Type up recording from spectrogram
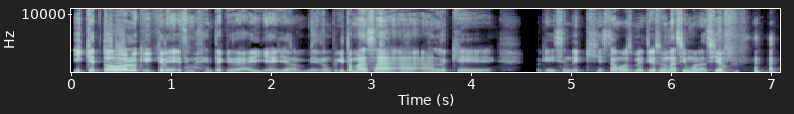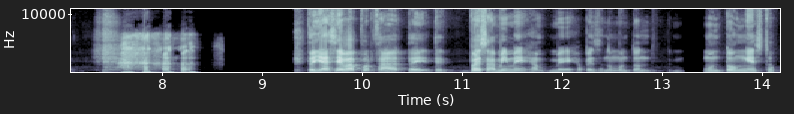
Y que todo lo que cree, gente que ahí ya, ya me un poquito más a, a, a lo que lo que dicen de que estamos metidos en una simulación. Entonces ya se va por, o sea, te- te- pues a mí me deja, me deja pensando un montón, un montón esto,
